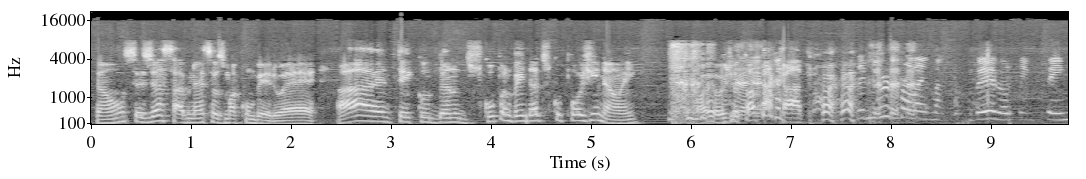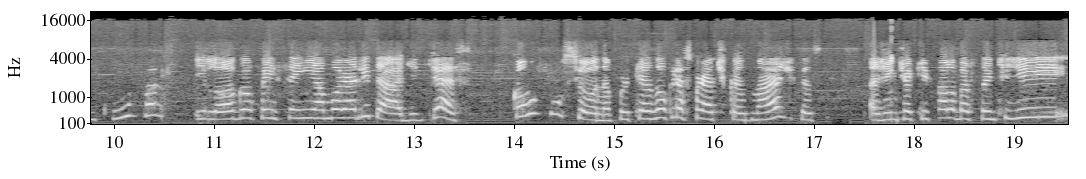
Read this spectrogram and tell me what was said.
Então vocês já sabem, né, seus macumbeiros? É. Ah, tem que dando desculpa, não vem dar desculpa hoje não, hein? Hoje eu tô atacado. Depois de falar em macumbeiro, eu pensei em culpa e logo eu pensei em amoralidade. Jess, como funciona? Porque as outras práticas mágicas, a gente aqui fala bastante de.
